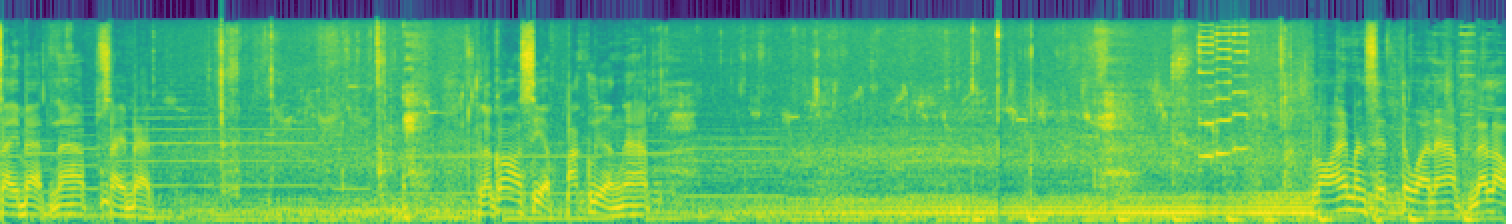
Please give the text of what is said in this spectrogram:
ใส่แบตนะครับ ใส่แบตแล้วก็เสียบปลั๊กเหลืองนะครับ รอให้มันเซ็ตตัวนะครับ แล้วเรา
